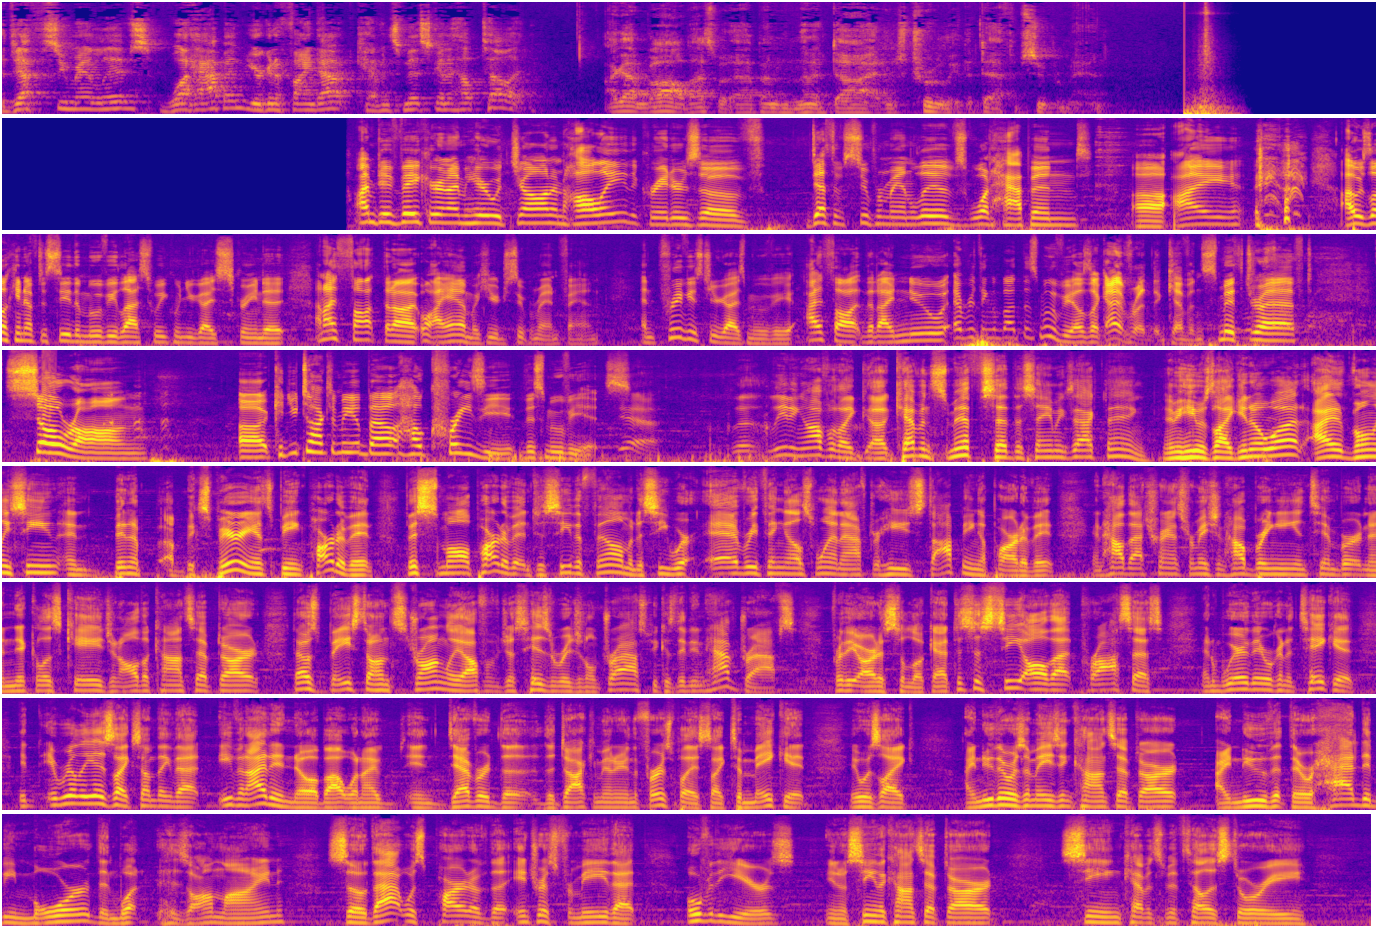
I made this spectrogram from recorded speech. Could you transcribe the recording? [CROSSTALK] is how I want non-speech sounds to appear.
The Death of Superman Lives. What happened? You're going to find out. Kevin Smith's going to help tell it. I got involved, that's what happened, and then it died. It was truly the death of Superman. I'm Dave Baker, and I'm here with Jon and Holly, the creators of Death of Superman Lives. What happened? Uh, I [LAUGHS] I was lucky enough to see the movie last week when you guys screened it, and I thought that I well, I am a huge Superman fan. And previous to your guys' movie, I thought that I knew everything about this movie. I was like, I've read the Kevin Smith draft. So wrong. Uh, could you talk to me about how crazy this movie is? Yeah. Leading off with like uh, Kevin Smith said the same exact thing. I mean, he was like, you know what? I've only seen and been a, a experience being part of it, this small part of it, and to see the film and to see where everything else went after he stopped being a part of it, and how that transformation, how bringing in Tim Burton and Nicolas Cage and all the concept art that was based on strongly off of just his original drafts because they didn't have drafts for the artists to look at. Just to see all that process and where they were going to take it, it, it really is like something that even I didn't know about when I endeavored the the documentary in the first place. Like to make it, it was like I knew there was amazing concept art. I knew that there had to be more than what is online. So that was part of the interest for me that over the years, you know, seeing the concept art, seeing Kevin Smith tell his story,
